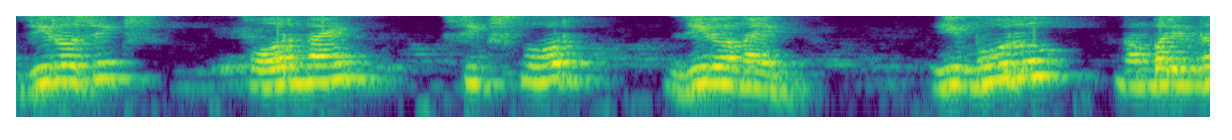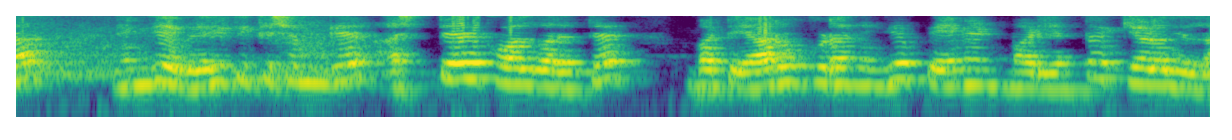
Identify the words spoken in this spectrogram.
zero six four nine six four zero nine ಈ ಮೂರು ನಂಬರಿಂದ ನಿಮಗೆ ವೆರಿಫಿಕೇಷನ್ಗೆ ಅಷ್ಟೇ ಕಾಲ್ ಬರುತ್ತೆ. ಬಟ್ ಯಾರು ಕೂಡ ನಿಮಗೆ ಪೇಮೆಂಟ್ ಮಾಡಿ ಅಂತ ಕೇಳೋದಿಲ್ಲ.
